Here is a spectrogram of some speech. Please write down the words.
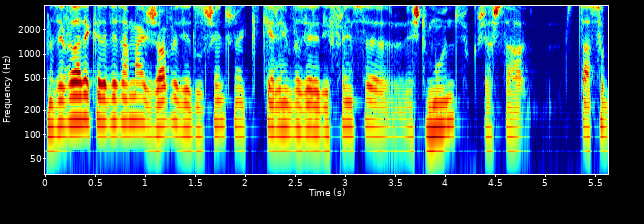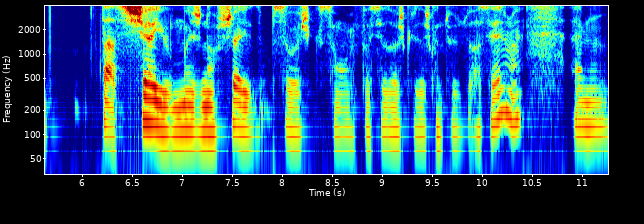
mas a verdade é que cada vez há mais jovens e adolescentes é, que querem fazer a diferença neste mundo que já está, está, sub, está cheio, mas não cheio de pessoas que são influenciadores, criadores de conteúdo a sério, não é? Um,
